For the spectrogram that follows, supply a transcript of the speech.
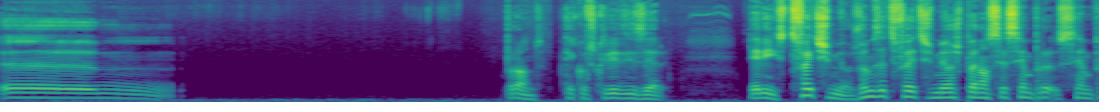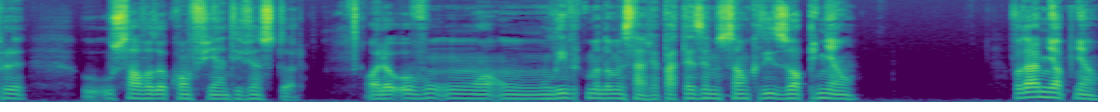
Hum, pronto, o que é que eu vos queria dizer? Era isso, defeitos meus. Vamos a defeitos meus para não ser sempre, sempre o Salvador confiante e vencedor. Olha, houve um, um, um livro que mandou mensagem: pá, tens a noção que dizes opinião. Vou dar a minha opinião.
